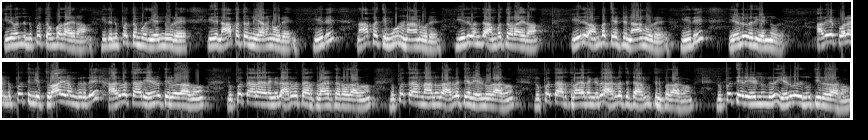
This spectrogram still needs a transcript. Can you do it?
இது வந்து முப்பத்தொம்போதாயிரம் இது முப்பத்தொம்போது எண்ணூறு இது நாற்பத்தொன்று இரநூறு இது நாற்பத்தி மூணு நானூறு இது வந்து ஐம்பத்தோராயிரம் இது ஐம்பத்தெட்டு நானூறு இது எழுபது எண்ணூறு. அதே போல் முப்பத்தஞ்சு தொள்ளாயிரங்கிறது அறுபத்தாறு எழுநூற்றி எழுபது ஆகும். முப்பத்தாறாயிரங்கிறது அறுபத்தாறு தொள்ளாயிரத்தி அறுபது ஆகும். முப்பத்தாறு நானூறு அறுபத்தேழு எழுநூறு ஆகும். முப்பத்தாறு தொள்ளாயிரங்கிறது அறுபத்தெட்டு அறுநூற்றி முப்பது ஆகும். முப்பத்தேழு எழுநூறுங்கிறது எழுபது நூற்றி இருபது ஆகும்.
